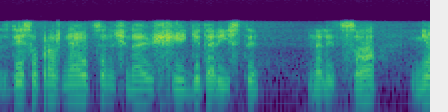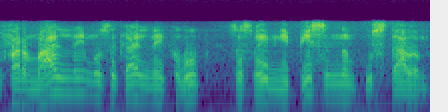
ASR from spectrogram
Здесь упражняются начинающие гитаристы. На лицо неформальный музыкальный клуб со своим неписанным уставом,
